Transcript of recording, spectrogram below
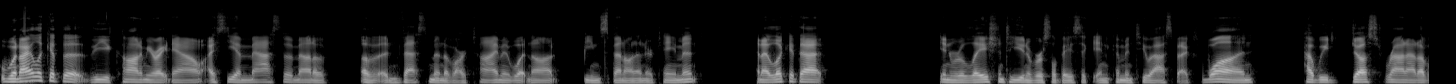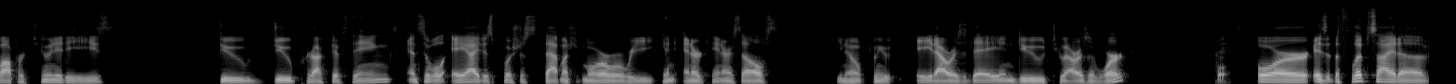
when I look at the the economy right now, I see a massive amount of of investment of our time and whatnot being spent on entertainment, and I look at that in relation to universal basic income in two aspects. One, have we just run out of opportunities to do productive things, and so will AI just push us that much more where we can entertain ourselves? You know, can we eight hours a day and do two hours of work? or is it the flip side of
